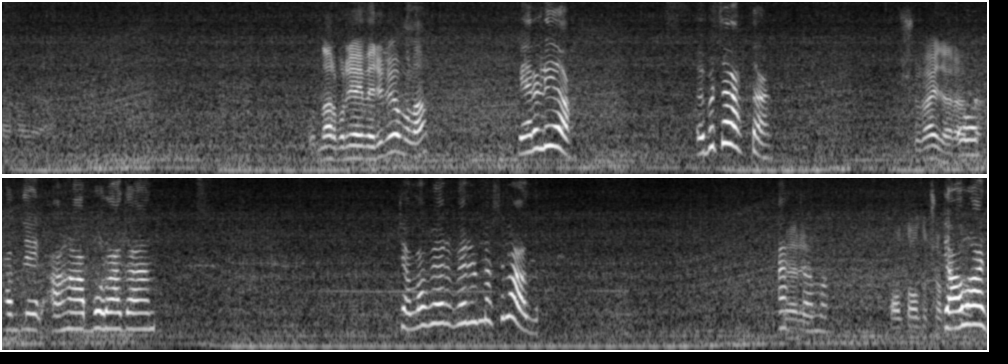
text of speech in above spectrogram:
ya. Bunlar buraya veriliyor mu lan? Veriliyor. Öbür taraftan. Şuraydı herhalde. Oradan değil. Aha buradan. İnşallah ver, verilmesi lazım. Heh, tamam. Oldu oldu çok. Yavaş.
